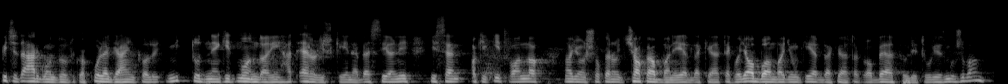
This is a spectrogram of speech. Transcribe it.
picit átgondoltuk a kollégáinkkal, hogy mit tudnénk itt mondani, hát erről is kéne beszélni, hiszen akik itt vannak, nagyon sokan, hogy csak abban érdekeltek, vagy abban vagyunk érdekeltek a belföldi turizmusban.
